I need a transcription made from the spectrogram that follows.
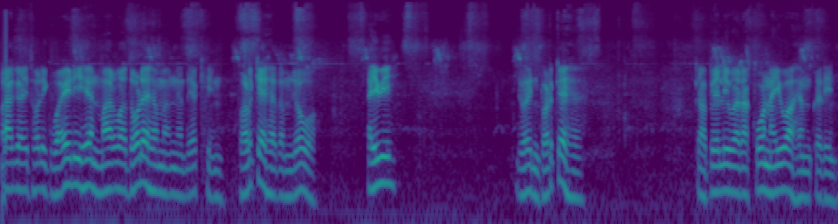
મારા ગાય થોડીક વાયડી છે ને મારવા દોડે છે મને દેખીને ભડકે છે તમે જોવો. આવી? જોઈને ભડકે છે કે આ પહેલી વાર આ કોણ આવ્યા છે એમ કરીને.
